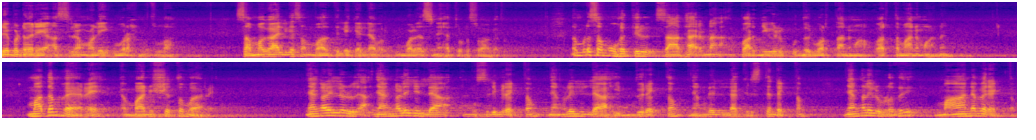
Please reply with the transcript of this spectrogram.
പ്രിയപ്പെട്ടവരെ അസ്സാം വലൈക്കും വറഹമത്തുള്ള സമകാലിക സംവാദത്തിലേക്ക് എല്ലാവർക്കും വളരെ സ്നേഹത്തോടെ സ്വാഗതം. നമ്മുടെ സമൂഹത്തിൽ സാധാരണ പറഞ്ഞു കേൾക്കുന്ന ഒരു വർത്തമാന വർത്തമാനമാണ് മതം വേറെ മനുഷ്യത്വം വേറെ. ഞങ്ങളിലുള്ള ഞങ്ങളിലില്ല മുസ്ലിം രക്തം ഞങ്ങളിലില്ല ഹിന്ദു രക്തം ഞങ്ങളിലില്ല ക്രിസ്ത്യൻ രക്തം ഞങ്ങളിലുള്ളത് മാനവ രക്തം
